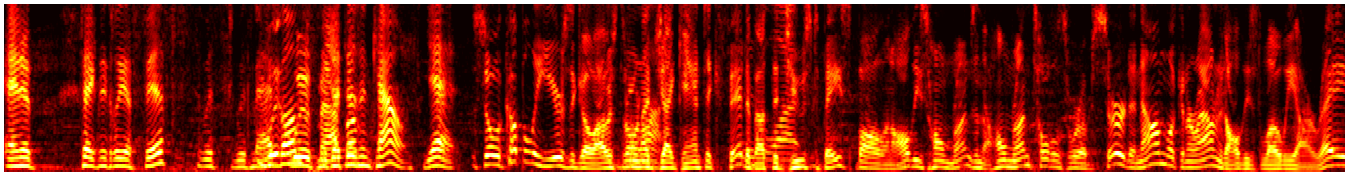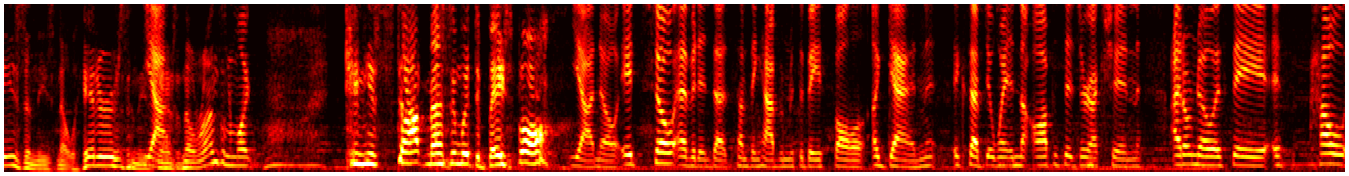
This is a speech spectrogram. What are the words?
And a, technically a fifth with with Mad With- Bum. with 'Cause Mad that Bum? doesn't count yet. So a couple of years ago, I was throwing a a, gigantic fit It is about the lot. juiced baseball and all these home runs, and the home run totals were absurd. And now I'm looking around at all these low ERAs and these no hitters and these Yeah. games with no runs, and I'm like, Can you stop messing with the baseball? Yeah, no, it's so evident that something happened with the baseball again, except it went in the opposite direction. I don't know if they, if how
